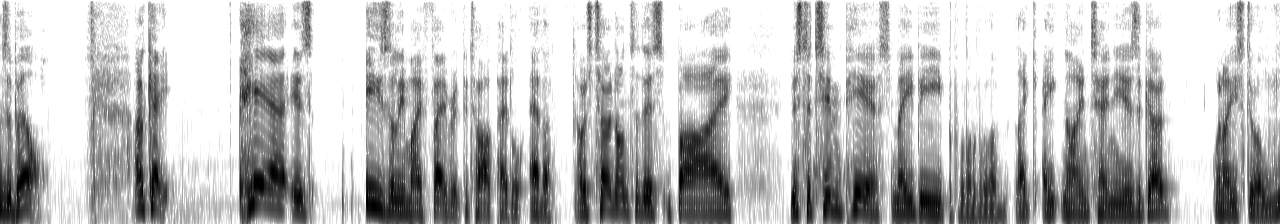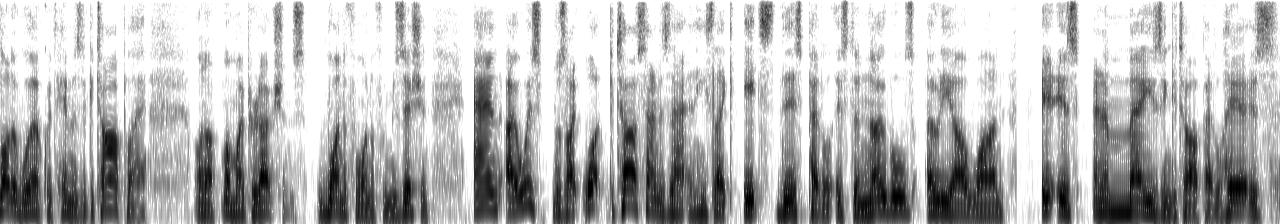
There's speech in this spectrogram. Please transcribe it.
Rings a bell. Okay, here is easily my favourite guitar pedal ever. I was turned on to this by Mr. Tim Pierce maybe like eight, nine, ten years ago when I used to do a lot of work with him as a guitar player on, on my productions. Wonderful, wonderful musician. And I always was like, what guitar sound is that? And he's like, it's this pedal. It's the Nobles ODR1. It is an amazing guitar pedal. Here is.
